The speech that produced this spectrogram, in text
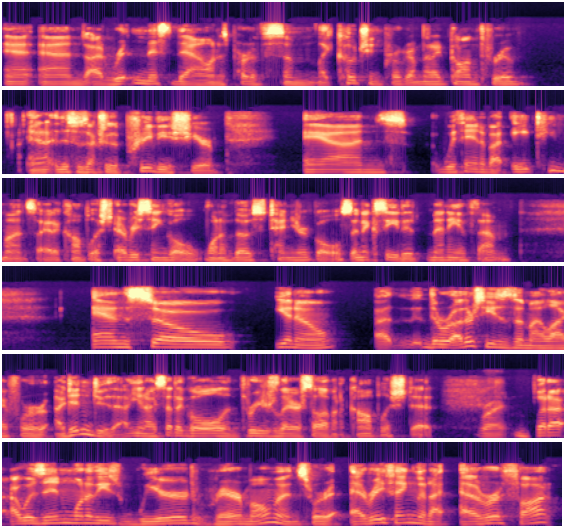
and, and I'd written this down as part of some like coaching program that I'd gone through, and this was actually the previous year. And within about 18 months, I had accomplished every single one of those 10 year goals and exceeded many of them. And so, you know, uh, there were other seasons in my life where I didn't do that. You know, I set a goal and three years later, I still haven't accomplished it. Right. But I, I was in one of these weird, rare moments where everything that I ever thought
